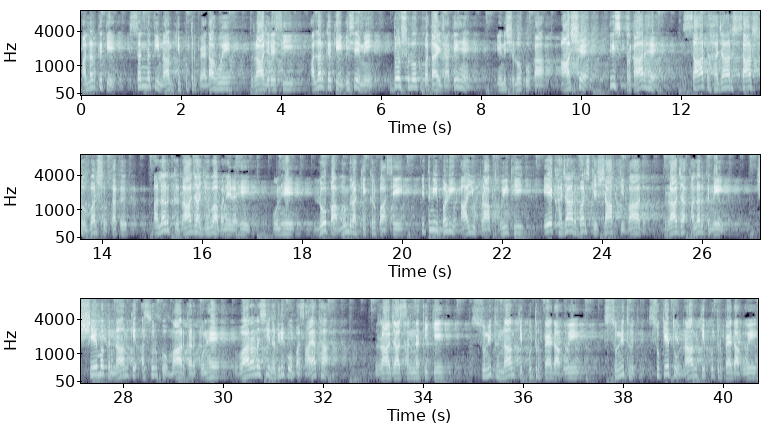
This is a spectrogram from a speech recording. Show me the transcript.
अलर्क के सन्नति नाम के पुत्र पैदा हुए। राजऋषि अलर्क के विषय में दो श्लोक बताए जाते हैं। इन श्लोकों का आशय इस प्रकार है। साठ हज़ार साठ सौ वर्षों तक अलर्क राजा युवा बने रहे। उन्हें लोपा मुद्रा की कृपा से इतनी बड़ी आयु प्राप्त हुई थी एक हज़ार वर्ष के शाप के बाद राजा अलर्क ने शेमक नाम के असुर को मारकर पुनः वाराणसी नगरी को बसाया था। राजा सन्नति के सुनिथ नाम के पुत्र पैदा हुए, सुनिथ सुकेतु नाम के पुत्र पैदा हुए,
